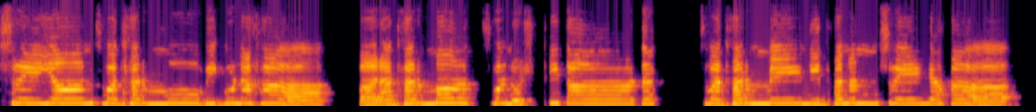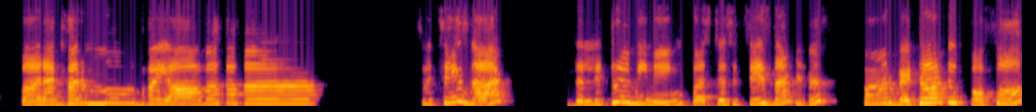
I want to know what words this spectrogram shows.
Shreyan Swadharmo Vigunaha Paradharmat Swanushtitat Swadharme Nidhanan Shreyaha Paradharmo Bhayavaha. So it says that the literal meaning first is it says that it is far better to perform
